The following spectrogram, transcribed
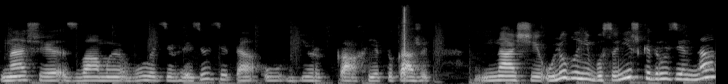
наші з вами вулиці в Грязюці та у гірках, як то кажуть. Наші улюблені босоніжки, друзі, на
